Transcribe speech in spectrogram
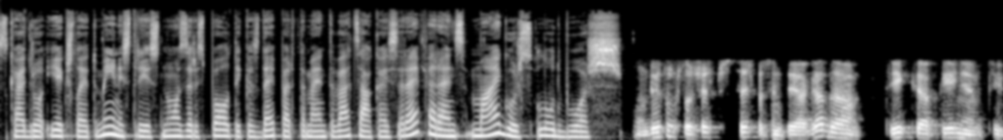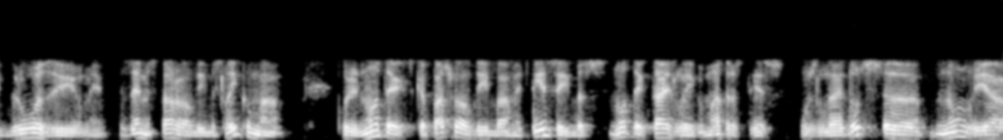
skaidro iekšlietu ministrijas nozares politikas departamenta vecākais referents Maigurs Ludbošs. 2016. gadā tika pieņemti grozījumi zemes pārvaldības likumā, kur ir noteikts, ka pašvaldībām ir tiesības noteikt aizliegumu atrasties uz ledus, nu, ja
